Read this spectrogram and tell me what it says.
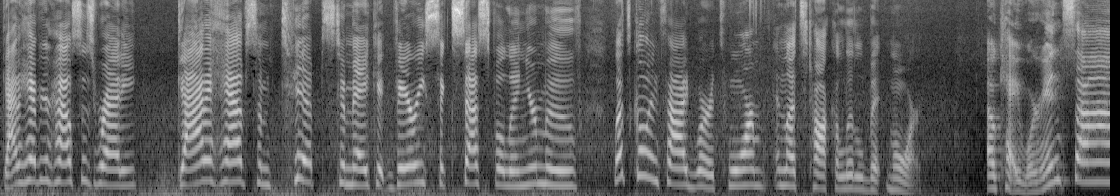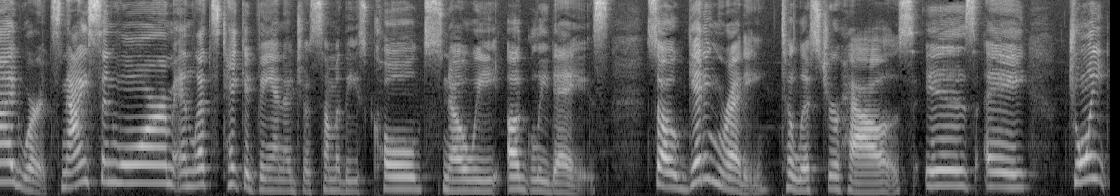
Got to have your houses ready, got to have some tips to make it very successful in your move. Let's go inside where it's warm and let's talk a little bit more. Okay, we're inside where it's nice and warm and let's take advantage of some of these cold, snowy, ugly days. So getting ready to list your house is a joint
